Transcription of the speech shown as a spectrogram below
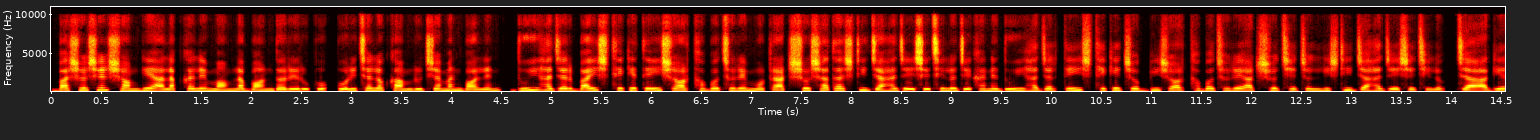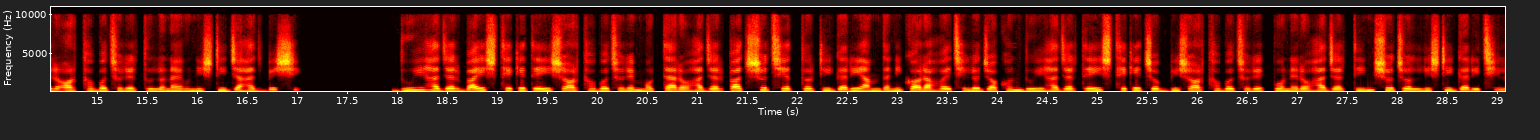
বাসসের সঙ্গে আলাপকালে মংলা বন্দরের উপ পরিচালক কামরুজ্জামান বলেন, দুই হাজার বাইশ থেকে তেইশ অর্থবছরে মোট আটশো সাতাশটি জাহাজ এসেছিল, যেখানে দুই হাজার তেইশ থেকে চব্বিশ অর্থবছরে আটশো ছেচল্লিশটি জাহাজ এসেছিল, যা আগের অর্থবছরের তুলনায় উনিশটি জাহাজ বেশি। দুই হাজার বাইশ থেকে তেইশ অর্থবছরে মোট তেরো হাজার পাঁচশো ছিয়াত্তরটি গাড়ি আমদানি করা হয়েছিল যখন দুই হাজার তেইশ থেকে চব্বিশ অর্থবছরে পনেরো হাজার তিনশো চল্লিশটি গাড়ি ছিল।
